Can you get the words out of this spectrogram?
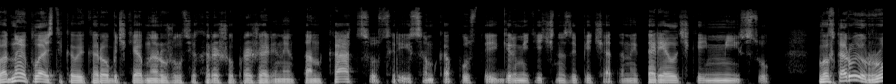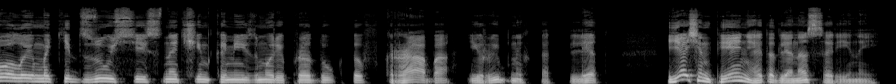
В одной пластиковой коробочке обнаружился хорошо прожаренный танкацу с рисом, капустой и герметично запечатанной тарелочкой мису. Во второй — роллы макидзуси с начинками из морепродуктов, краба и рыбных котлет. Ясен пень — это для нас с Ариной.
